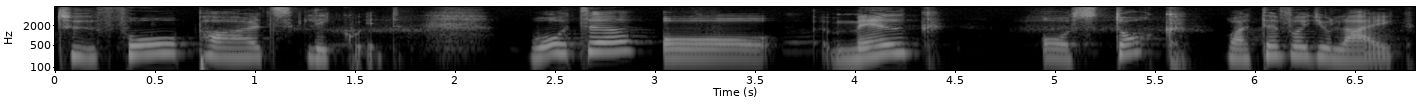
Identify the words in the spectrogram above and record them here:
to four parts liquid. Water or milk or stock, whatever you like,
